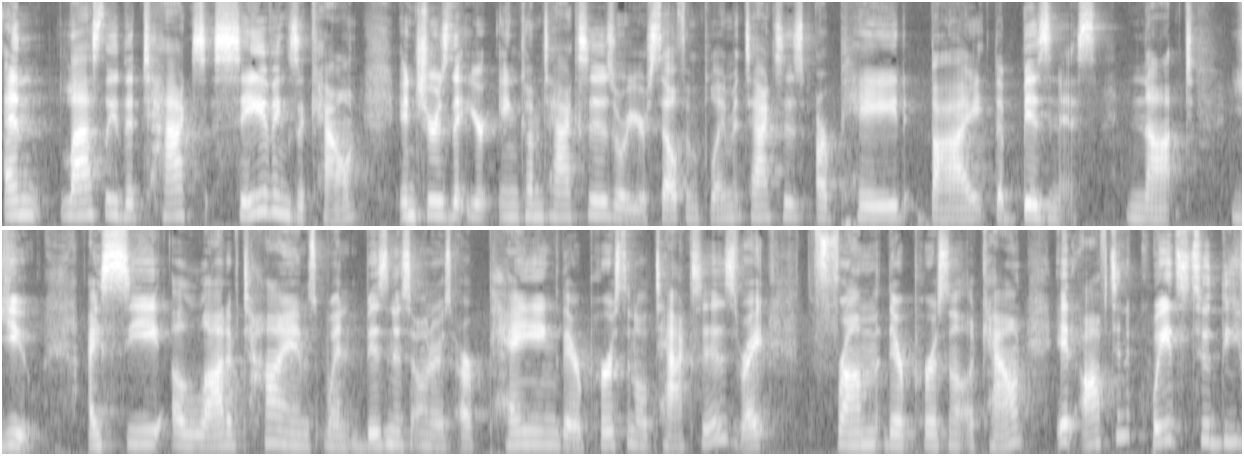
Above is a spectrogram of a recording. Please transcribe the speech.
And lastly, the tax savings account ensures that your income taxes or your self employment taxes are paid by the business, not you. I see a lot of times when business owners are paying their personal taxes, right, from their personal account, it often equates to the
